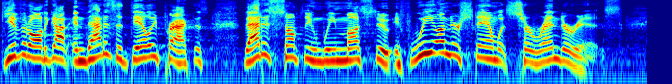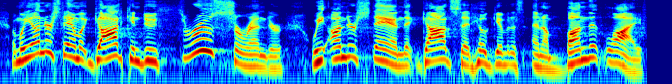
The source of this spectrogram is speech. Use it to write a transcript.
give it all to God. And that is a daily practice. That is something we must do. If we understand what surrender is, and we understand what God can do through surrender, we understand that God said He'll give us an abundant life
